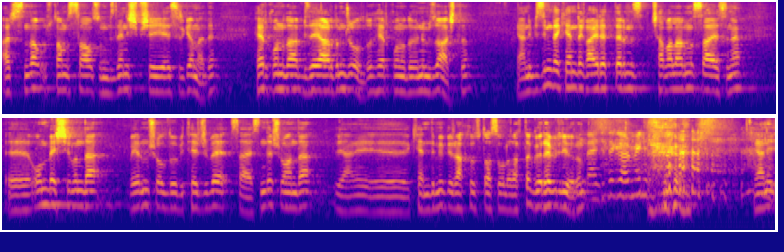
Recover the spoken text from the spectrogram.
açısından ustamız sağ olsun bizden hiçbir şeyi esirgemedi. Her konuda bize yardımcı oldu. Her konuda önümüzü açtı. Yani bizim de kendi gayretlerimiz, çabalarımız sayesinde e, 15 yılında vermiş olduğu bir tecrübe sayesinde şu anda yani e, kendimi bir rakı ustası olarak da görebiliyorum. Bence de görmelisin. Yani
